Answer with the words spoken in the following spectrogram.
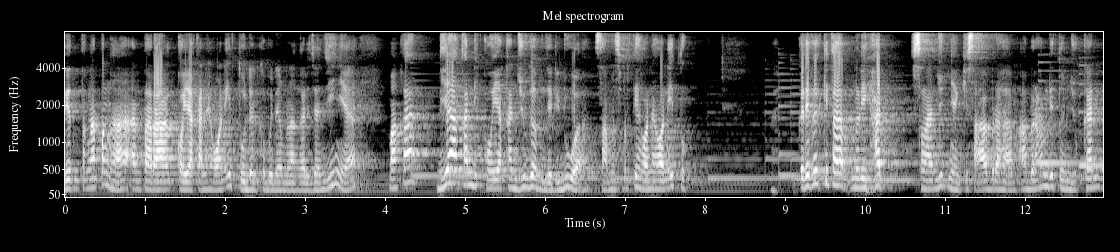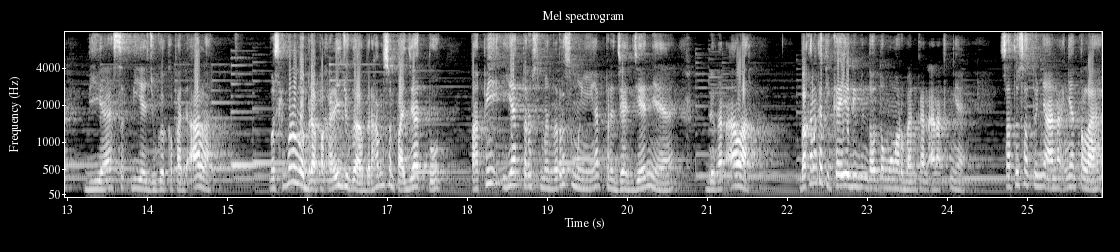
di tengah-tengah antara koyakan hewan itu dan kemudian melanggar janjinya, maka dia akan dikoyakan juga menjadi dua, sama seperti hewan-hewan itu. Nah, ketika kita melihat selanjutnya kisah Abraham, Abraham ditunjukkan dia setia juga kepada Allah. Meskipun beberapa kali juga Abraham sempat jatuh, tapi ia terus-menerus mengingat perjanjiannya dengan Allah. Bahkan ketika ia diminta untuk mengorbankan anaknya, satu-satunya anaknya telah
